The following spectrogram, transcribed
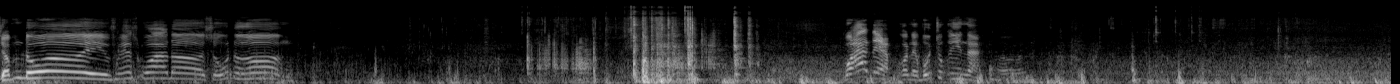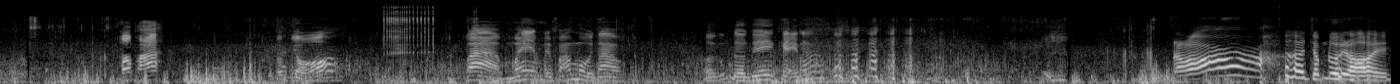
Chấm đuôi freshwater xuống đường. Quá đẹp con này 40 in này, mập hả? Mập nhỏ. Và mẹ mày phá mồi tao. Rồi cũng được đi kệ nó. Đó chấm đuôi rồi.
